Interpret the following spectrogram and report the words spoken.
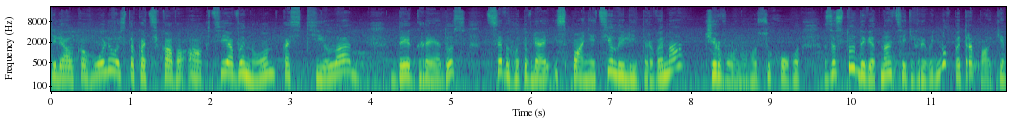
В алкоголю ось така цікава акція. Вино Кастіла де Гредос. Це виготовляє Іспанія цілий літр вина. Червоного сухого за 119 гривень. Ну, в Петропакі.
